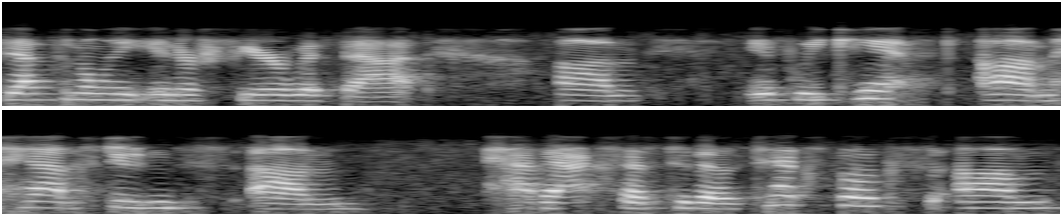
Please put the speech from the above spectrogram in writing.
definitely interfere with that. Um, if we can't um, have students um, have access to those textbooks, um,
